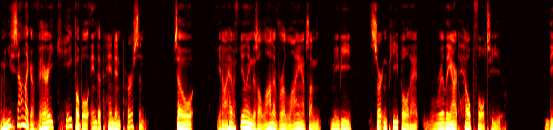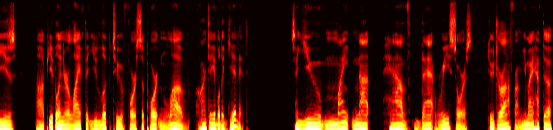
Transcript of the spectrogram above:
I mean, you sound like a very capable, independent person. So, you know, I have a feeling there's a lot of reliance on maybe certain people that really aren't helpful to you. These uh, people in your life that you look to for support and love aren't able to give it. So you might not have that resource to draw from. You might have to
